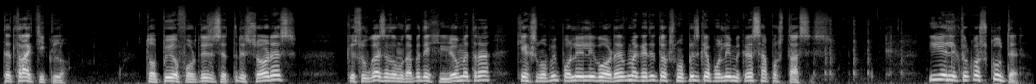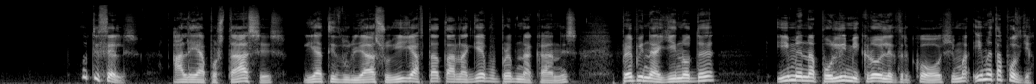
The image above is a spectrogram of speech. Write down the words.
τετράκυκλο, το οποίο φορτίζει σε τρεις ώρες και σου βγάζει 75 χιλιόμετρα και χρησιμοποιεί πολύ λίγο ρεύμα γιατί το χρησιμοποιείς για πολύ μικρές αποστάσεις. Ή ηλεκτρικό σκούτερ. Ό,τι θέλεις. Αλλά οι αποστάσεις για τη δουλειά σου ή για αυτά τα αναγκαία που πρέπει να κάνεις πρέπει να γίνονται ή με ένα πολύ μικρό ηλεκτρικό όχημα ή με τα πόδια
